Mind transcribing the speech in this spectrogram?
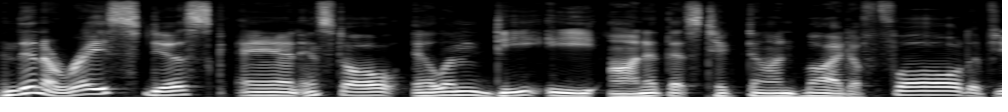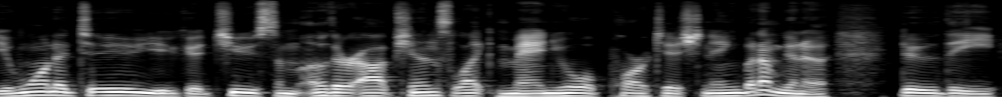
And then erase disk and install LMDE on it. That's ticked on by default. If you wanted to, you could choose some other options like manual partitioning, but I'm going to do the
